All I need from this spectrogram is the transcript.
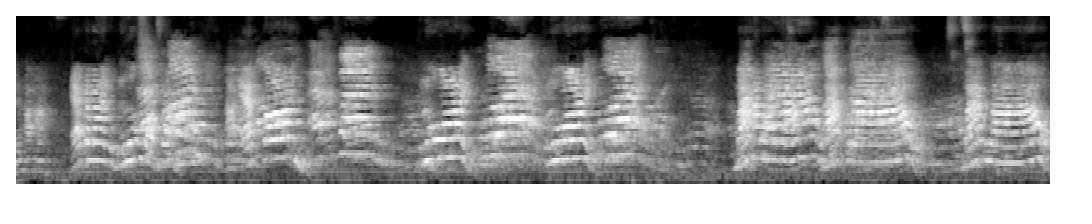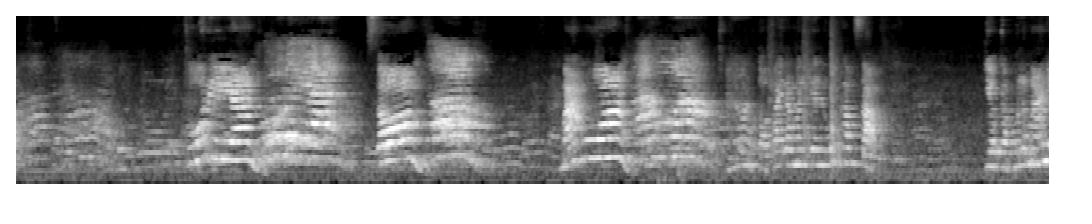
นะคะอะแอปอะไรลูกเนื้อสองสามอะแอปเปิ้ลกล้วยกล้วยมะอะไรคะมะพร้าวมะพร้าวทุเรียนส้มมะม่วงอ่าต่อไปเรามาเรียนรู้คำศัพท์ เกี่ยวกับผลไม้ใน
